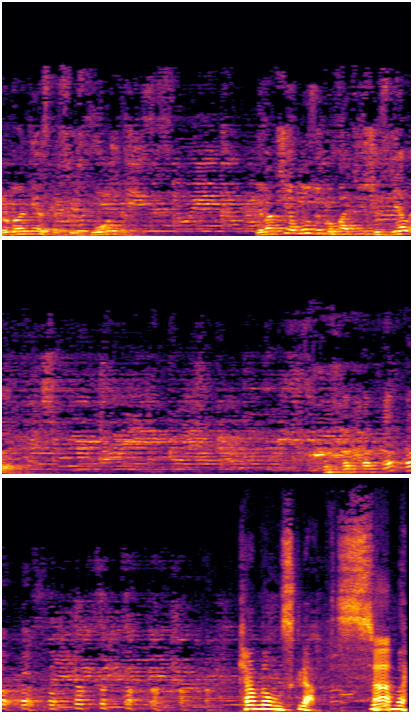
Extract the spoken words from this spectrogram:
Другое место сесть можешь? И вообще музыку потише сделай. Kanonskratt. Så...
